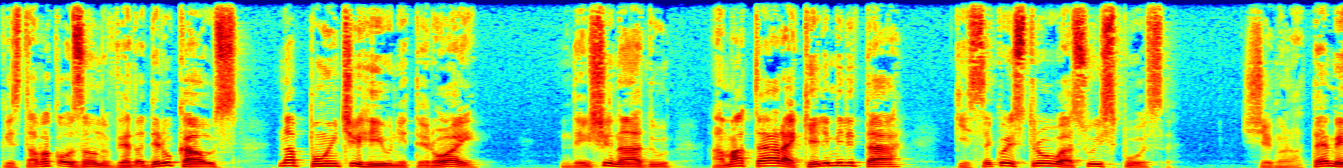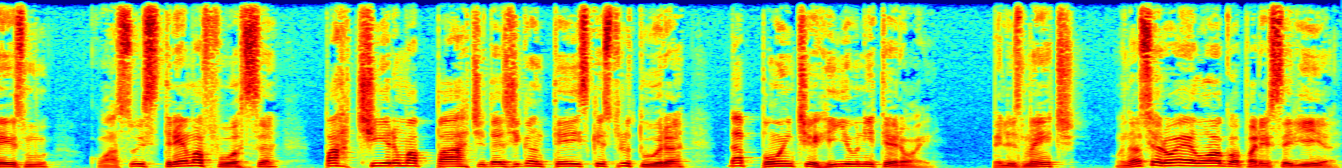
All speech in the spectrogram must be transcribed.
que estava causando verdadeiro caos na ponte Rio-Niterói, destinado a matar aquele militar que sequestrou a sua esposa, chegando até mesmo, com a sua extrema força, partir uma parte da gigantesca estrutura da ponte Rio-Niterói. Felizmente, o nosso herói logo apareceria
